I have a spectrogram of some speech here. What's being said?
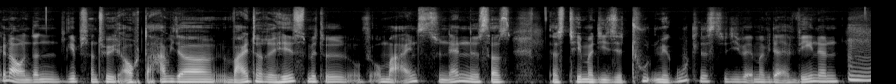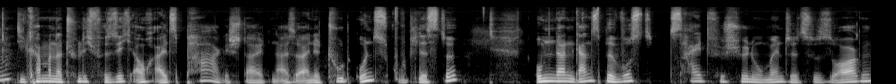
Genau, und dann gibt es natürlich auch da wieder weitere Hilfsmittel. Um mal eins zu nennen, ist das das Thema diese Tut mir gut Liste, die wir immer wieder erwähnen. Die kann man natürlich für sich auch als Paar gestalten, also eine Tut uns gut Liste, um dann ganz bewusst Zeit für schöne Momente zu sorgen,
